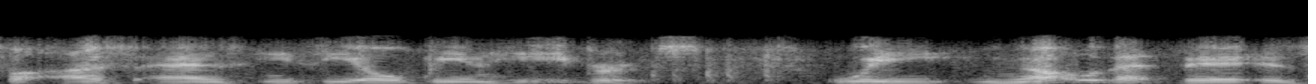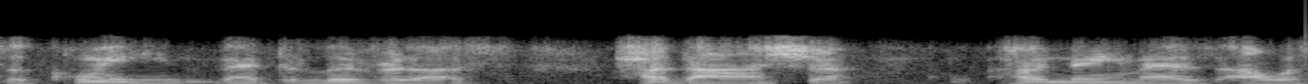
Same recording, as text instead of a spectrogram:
for us as Ethiopian Hebrews. We know that there is a queen that delivered us, Hadasha, her name as our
